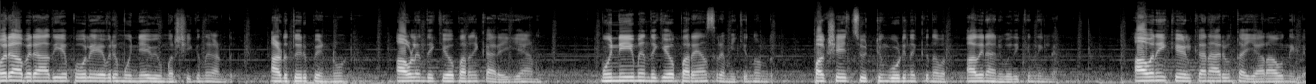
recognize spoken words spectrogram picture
ഒരപരാധിയെപ്പോലെ ഏവരും മുന്നേ വിമർശിക്കുന്നു കണ്ട് അടുത്തൊരു പെണ്ണുണ്ട്. അവൾ എന്തൊക്കെയോ പറഞ്ഞ് കരയുകയാണ്. മുന്നേയും എന്തൊക്കെയോ പറയാൻ ശ്രമിക്കുന്നുണ്ട്. പക്ഷേ ചുറ്റും കൂടി നിൽക്കുന്നവർ അതിനനുവദിക്കുന്നില്ല അവനെ കേൾക്കാൻ ആരും തയ്യാറാവുന്നില്ല.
